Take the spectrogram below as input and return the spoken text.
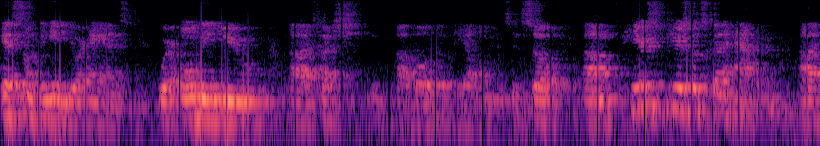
get something in your hands where only you uh, touch uh, both of the elements. And so um, here's here's what's going to happen. Uh,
